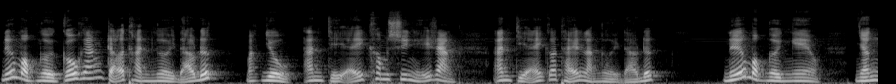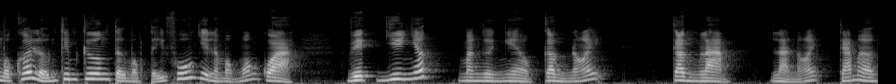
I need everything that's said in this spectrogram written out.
nếu một người cố gắng trở thành người đạo đức mặc dù anh chị ấy không suy nghĩ rằng anh chị ấy có thể là người đạo đức. Nếu một người nghèo nhận một khối lượng kim cương từ một tỷ phú như là một món quà, việc duy nhất mà người nghèo cần nói, cần làm là nói cảm ơn.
